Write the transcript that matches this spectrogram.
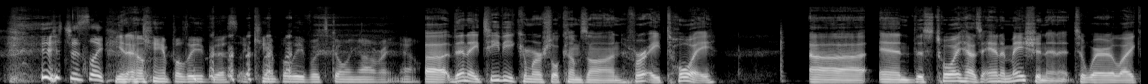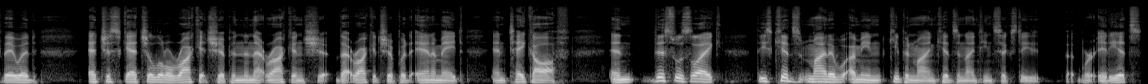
it's just like You know? i can't believe this i can't believe what's going on right now Uh, then a TV commercial comes on for a toy, uh, and this toy has animation in it to where like they would etch a sketch a little rocket ship, and then that rocket ship that rocket ship would animate and take off. And this was like these kids might have. I mean, keep in mind, kids in 1960 were idiots,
